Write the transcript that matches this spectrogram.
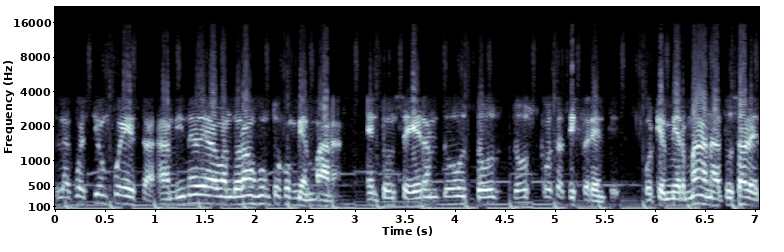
la cuestión fue esta. A mí me abandonaron junto con mi hermana. Entonces eran dos, dos, dos cosas diferentes. Porque mi hermana, tú sabes,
